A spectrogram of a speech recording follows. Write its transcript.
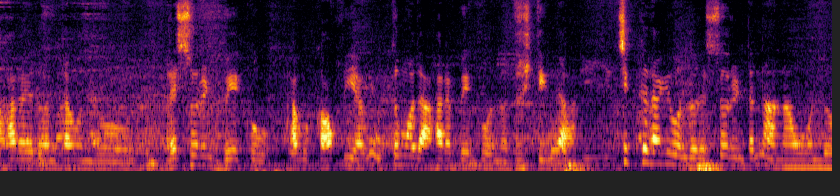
ಆಹಾರ ಇರುವಂಥ ಒಂದು ರೆಸ್ಟೋರೆಂಟ್ ಬೇಕು ಹಾಗೂ ಕಾಫಿ ಹಾಗೂ ಉತ್ತಮವಾದ ಆಹಾರ ಬೇಕು ಅನ್ನೋ ದೃಷ್ಟಿಯಿಂದ ಚಿಕ್ಕದಾಗಿ ಒಂದು ರೆಸ್ಟೋರೆಂಟನ್ನು ನಾವು ಒಂದು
